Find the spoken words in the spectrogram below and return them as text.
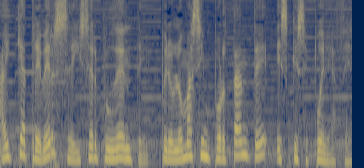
hay que atreverse y ser prudente, pero lo más importante es que se puede hacer.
